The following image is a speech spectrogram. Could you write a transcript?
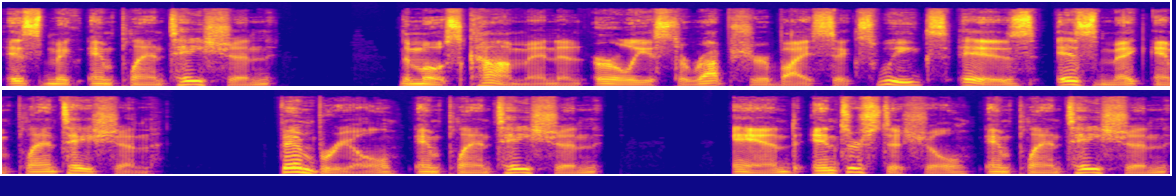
Isthmic implantation, the most common and earliest to rupture by six weeks, is isthmic implantation. Fimbrial implantation and interstitial implantation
